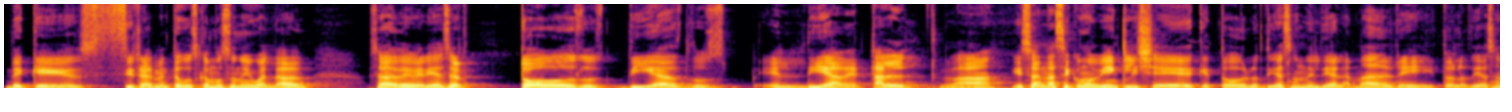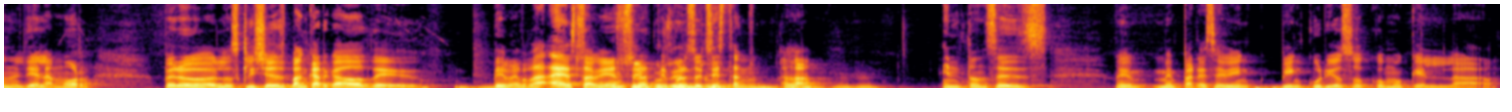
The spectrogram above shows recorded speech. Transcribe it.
de que si realmente buscamos una igualdad, o sea, debería ser todos los días los, el día de tal, ¿va? Y suena así como bien cliché, que todos los días son el día de la madre y todos los días son el día del amor, pero los clichés van cargados de, de verdad, ¿está bien? Sí, por eso existen. Ajá. Entonces me, parece bien, bien curioso como que la,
